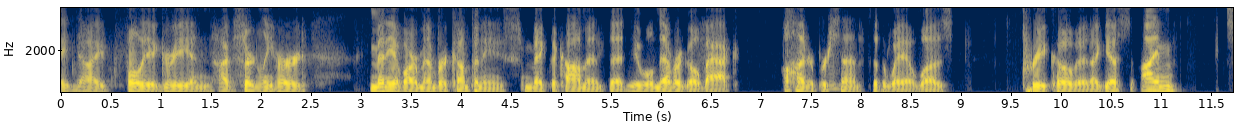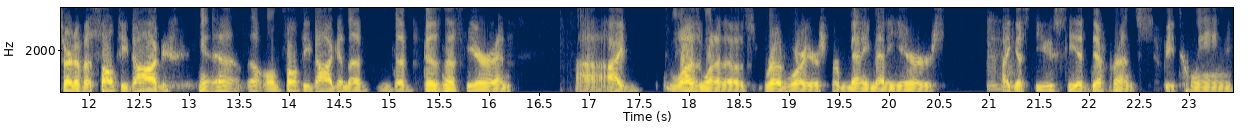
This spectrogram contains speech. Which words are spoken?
I, I fully agree, and I've certainly heard many of our member companies make the comment that it will never go back 100% to the way it was pre-COVID. I guess I'm sort of a salty dog, uh, old salty dog in the the business here, and uh, I was one of those road warriors for many many years. Mm-hmm. I guess do you see a difference between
